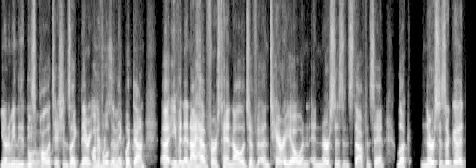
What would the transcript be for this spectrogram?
You know what I mean? These, Totally. politicians, like they're evil. Then they put down uh, even, and I have firsthand knowledge of Ontario and, and nurses and stuff, and saying, look, nurses are good,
